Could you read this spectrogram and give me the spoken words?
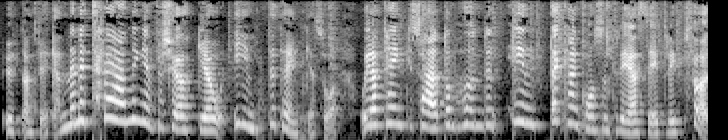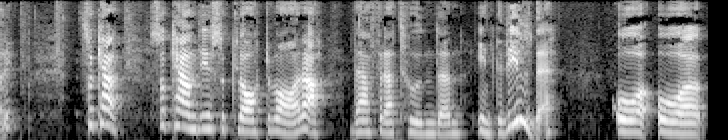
Utan tvekan. Men i träningen försöker jag att inte tänka så. Och jag tänker så här att om hunden inte kan koncentrera sig i fritt följ så kan, så kan det ju såklart vara därför att hunden inte vill det. Och, och,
